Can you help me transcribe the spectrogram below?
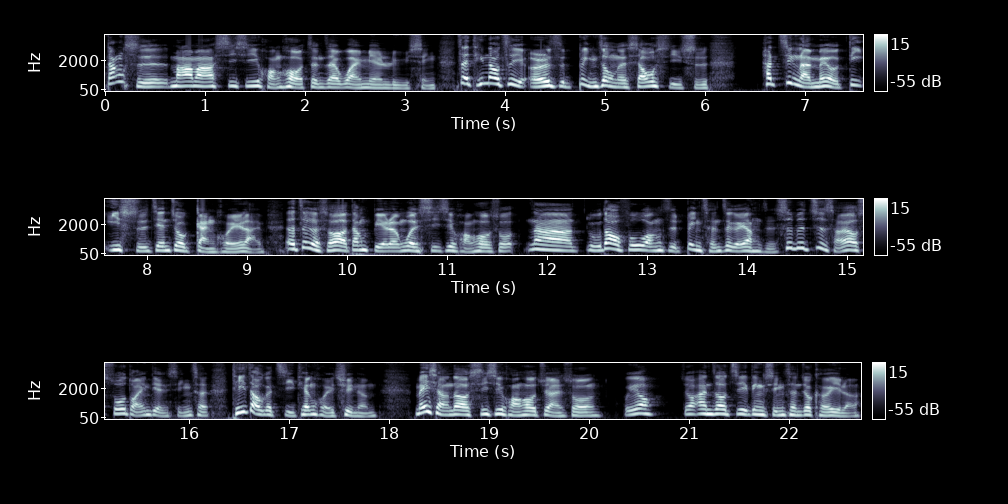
当时，妈妈西西皇后正在外面旅行，在听到自己儿子病重的消息时，她竟然没有第一时间就赶回来。而这个时候啊，当别人问西西皇后说：“那鲁道夫王子病成这个样子，是不是至少要缩短一点行程，提早个几天回去呢？”没想到西西皇后居然说：“不用。”就按照既定行程就可以了。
